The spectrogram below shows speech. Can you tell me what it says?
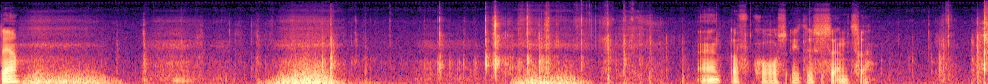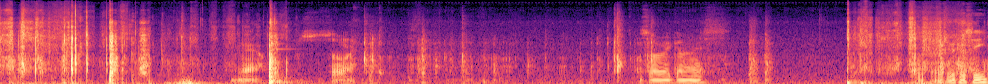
there. And of course it is center. Yeah, sorry. Sorry guys. As you can see,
